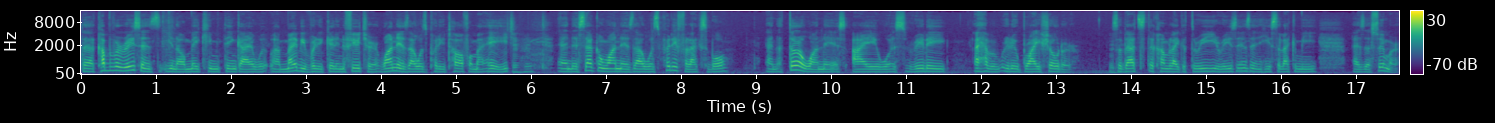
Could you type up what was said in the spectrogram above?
the couple of reasons, you know, make him think I might be pretty good in the future. One is I was pretty tall for my age, mm -hmm. and the second one is I was pretty flexible, and the third one is I was really, I have a really bright shoulder. Mm -hmm. So that's the kind of like three reasons, and he selected me as a swimmer.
